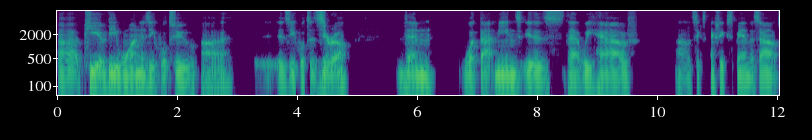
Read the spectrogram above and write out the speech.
uh, P of V1 is equal to uh, is equal to 0, then what that means is that we have, uh, let's ex actually expand this out.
